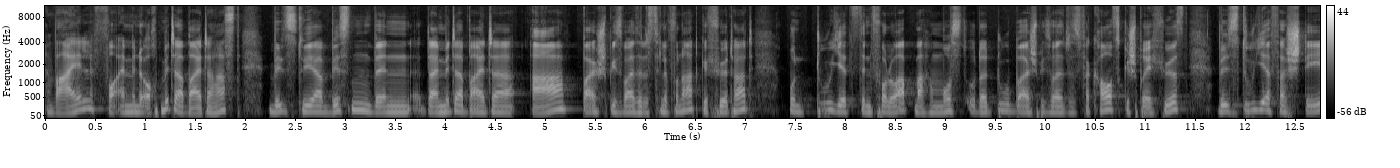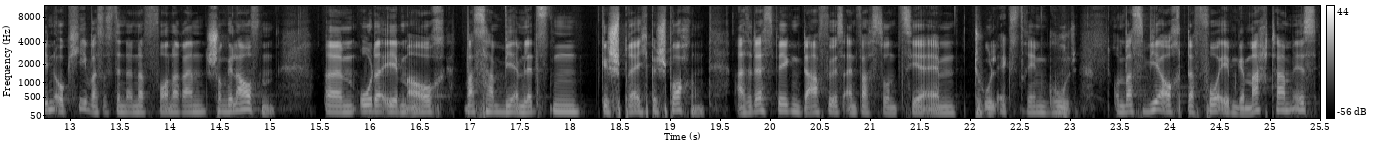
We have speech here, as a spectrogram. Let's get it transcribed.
Weil, vor allem wenn du auch Mitarbeiter hast, willst du ja wissen, wenn dein Mitarbeiter A beispielsweise das Telefonat geführt hat und du jetzt den Follow-up machen musst oder du beispielsweise das Verkaufsgespräch führst, willst du ja verstehen, okay, was ist denn dann da vornherein schon gelaufen? Ähm, oder eben auch, was haben wir im letzten Gespräch besprochen. Also deswegen, dafür ist einfach so ein CRM-Tool extrem gut. Und was wir auch davor eben gemacht haben, ist,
